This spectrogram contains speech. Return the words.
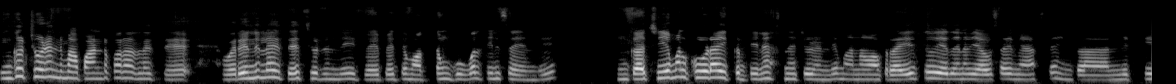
ఇంకోటి చూడండి మా పంట పొలాలు అయితే వరెన్నులు అయితే చూడండి ఇటువైపు అయితే మొత్తం గువ్వలు తినేసాయండి ఇంకా చీమలు కూడా ఇక్కడ తినేస్తున్నాయి చూడండి. మనం ఒక రైతు ఏదైనా వ్యవసాయం వేస్తే ఇంకా అన్నిటికీ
